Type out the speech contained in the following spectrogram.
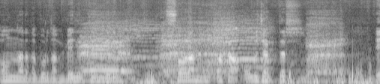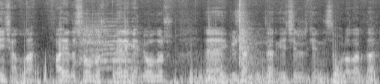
Onları da buradan belirteyim dedim. Soran mutlaka olacaktır. İnşallah hayırlısı olur, bereketli olur. Ee, güzel günler geçirir kendisi buralarda.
